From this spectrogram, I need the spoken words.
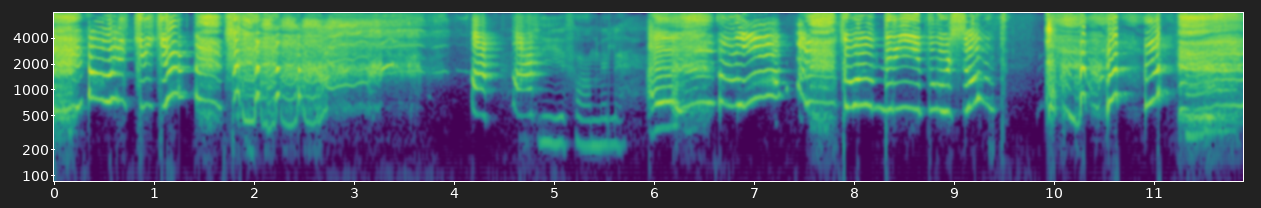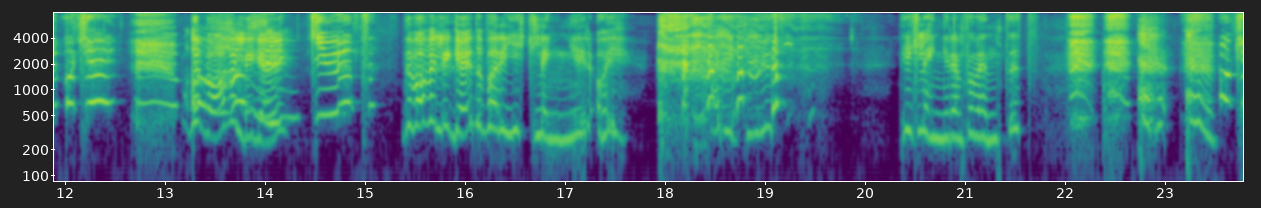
Jeg orker ikke! Fy faen, Millie. Veldig gøy. Det bare gikk lenger. Oi. Herregud. Det gikk lenger enn forventet. Ok,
